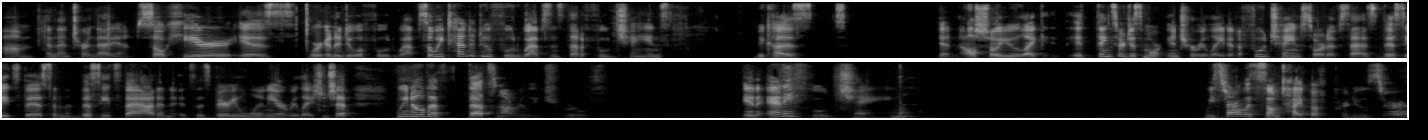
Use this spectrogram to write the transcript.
um, and then turn that in. So here is, we're going to do a food web. So we tend to do food webs instead of food chains because I'll show you like it, things are just more interrelated. A food chain sort of says this eats this and then this eats that, and it's this very linear relationship. We know that that's not really true. In any food chain, we start with some type of producer.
